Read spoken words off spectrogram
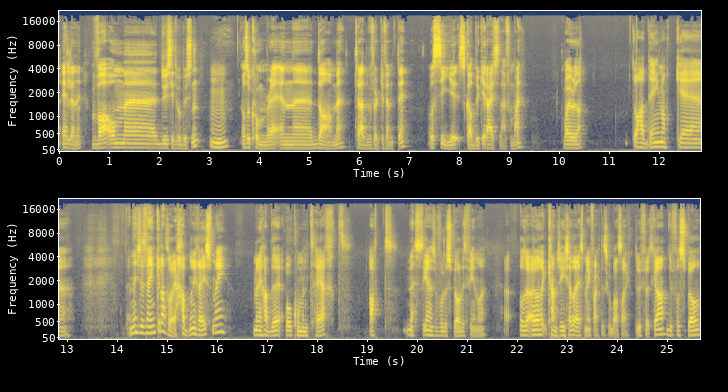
jeg er helt enig. Hva om eh, du sitter på bussen, mm. og så kommer det en eh, dame, 30-40-50, og sier 'Skal du ikke reise deg for meg?' Hva gjør du da? Da hadde jeg nok Den er ikke så enkel, altså. Jeg hadde nok reist meg, men jeg hadde òg kommentert at neste gang så får du spørre litt finere. Og så, eller kanskje jeg ikke hadde reist meg faktisk og bare sagt Du vet hva, du får spørre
